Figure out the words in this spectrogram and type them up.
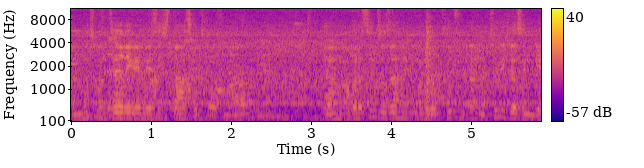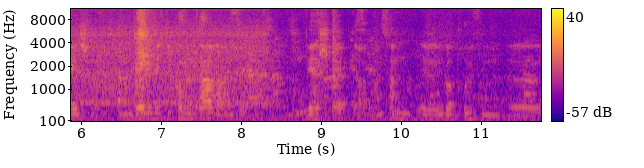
dann muss man sehr regelmäßig Stars getroffen haben. Ähm, aber das sind so Sachen, die man überprüfen kann. Natürlich das Engagement. Man sollte sich die Kommentare angucken. Wer schreibt da? Man kann äh, überprüfen, äh,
